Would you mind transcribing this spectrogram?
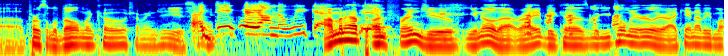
a personal development coach. I mean, geez. I DJ on the weekend. I'm gonna have to unfriend you. You know that, right? Because what you told me earlier, I cannot be mu-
